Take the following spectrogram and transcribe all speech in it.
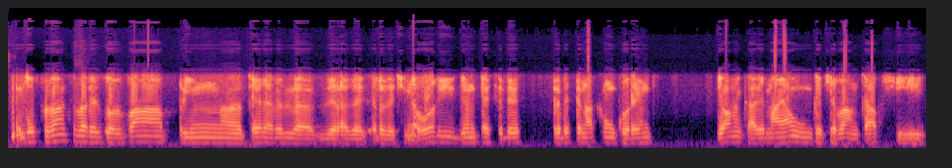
Deci problema se va rezolva prin uh, tăierea de la rădăcină. Ori în PSD trebuie să nacă un curent de oameni care mai au încă ceva în cap și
